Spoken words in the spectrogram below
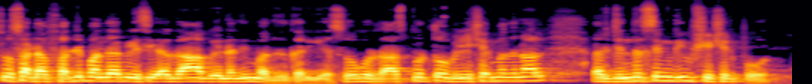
ਸੋ ਸਾਡਾ ਫਰਜ਼ ਬਣਦਾ ਵੀ ਅਸੀਂ ਅਗਾਂਹ ਕੇ ਇਹਨਾਂ ਦੀ ਮਦਦ ਕਰੀਏ। ਸੋ ਗੁਰਦਾਸਪੁਰ ਤੋਂ ਵਿਜੇ ਸ਼ਰਮਾ ਦੇ ਨਾਲ ਰਜਿੰਦਰ ਸਿੰਘ ਦੀ ਵਿਸ਼ੇਸ਼ ਰਿਪੋਰਟ।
